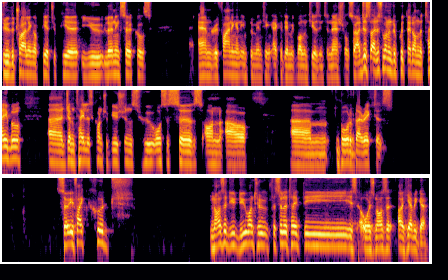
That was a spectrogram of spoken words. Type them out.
through the trialing of peer-to-peer -peer EU learning circles and refining and implementing academic volunteers international. So I just, I just wanted to put that on the table. Uh, Jim Taylor's contributions, who also serves on our um, board of directors. So if I could, Naza, do you, do you want to facilitate the, is, or is Naza, oh, here we go.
